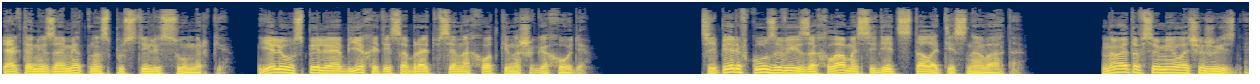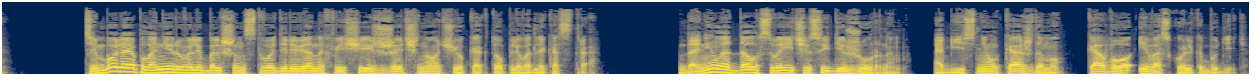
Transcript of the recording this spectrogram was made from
Как-то незаметно спустились сумерки, еле успели объехать и собрать все находки на шагоходе. Теперь в кузове из-за хлама сидеть стало тесновато. Но это все мелочи жизни. Тем более планировали большинство деревянных вещей сжечь ночью, как топливо для костра. Данил отдал свои часы дежурным, объяснил каждому, кого и во сколько будить.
